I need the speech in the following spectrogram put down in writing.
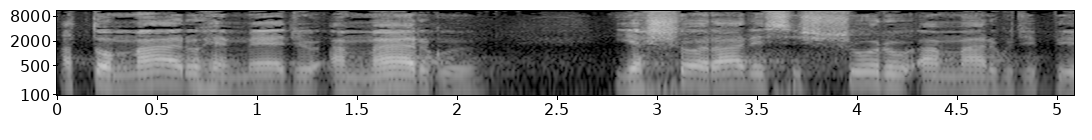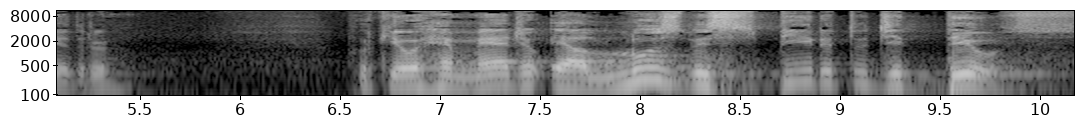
a tomar o remédio amargo e a chorar esse choro amargo de Pedro. Porque o remédio é a luz do Espírito de Deus.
